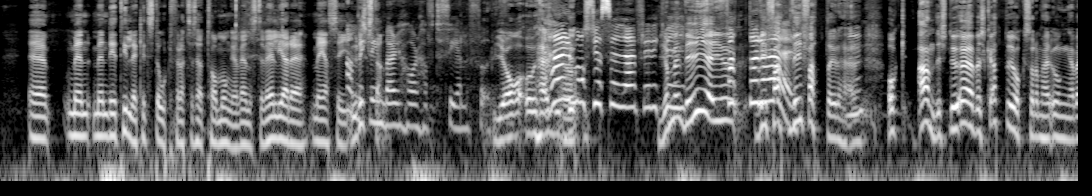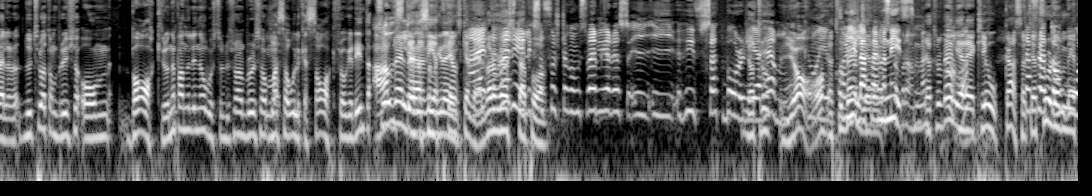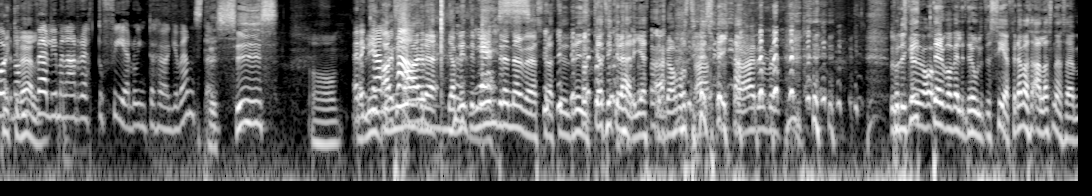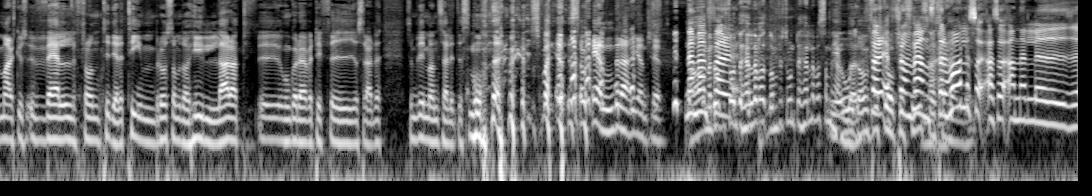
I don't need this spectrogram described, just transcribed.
men, men det är tillräckligt stort för att, så att säga, ta många vänsterväljare med sig ur Anders riksdagen. Lindberg har haft fel förr. Ja, och här, Här måste jag säga Fredrik, Ja men vi är ju, fattar vi. Mm. vi fattar ju det här. Och Anders, du överskattar ju också de här unga väljarna. Du tror att de bryr sig om bakgrunden på Annelie Nordström, du tror att de bryr sig om massa olika sakfrågor. Det är inte tror alls det som är grejen. ganska väl Nej vad det de här är liksom på. förstagångsväljare så i, i hyfsat borgerliga Jag tror- hem. ja, jag tror på feminism. Jag tror väljare är kloka så att Därför jag tror att de de, går, mycket de väl. väljer mellan rätt och fel och inte höger vänster. Precis. Ja. Är Jag, blir inte mindre, jag blir inte Yes! mindre nervös för att Ulrika tycker det här är jättebra måste jag säga. På Twitter var väldigt roligt att se för det var alla sådana här, Marcus Uvell från tidigare Timbro som då hyllar att eh, hon går över till Fi och sådär. Det- Så blir man så här lite smånervös. vad är det som händer här egentligen? Ja, Nej, men men de, förstår för, inte heller vad, de förstår inte heller vad som Jo, händer. för, precis från vänsterhåll så, alltså Anneli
